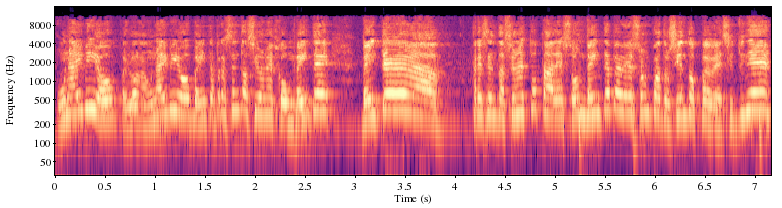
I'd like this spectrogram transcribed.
una IBO, perdona, una IBO, 20 presentaciones con 20, 20 ah, presentaciones totales, son 20 PB, son 400 PB. Si tú tienes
